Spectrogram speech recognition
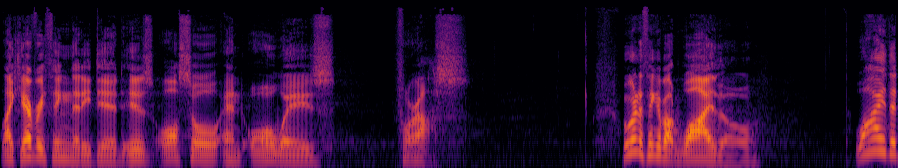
like everything that he did, is also and always for us. We're going to think about why, though. Why the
